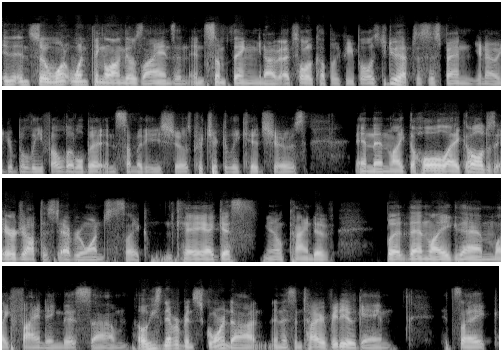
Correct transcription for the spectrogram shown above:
And, and so one one thing along those lines, and, and something you know I've, I've told a couple of people is you do have to suspend you know your belief a little bit in some of these shows, particularly kids shows, and then like the whole like oh I'll just airdrop this to everyone, just like okay I guess you know kind of, but then like them like finding this um oh he's never been scorned on in this entire video game, it's like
